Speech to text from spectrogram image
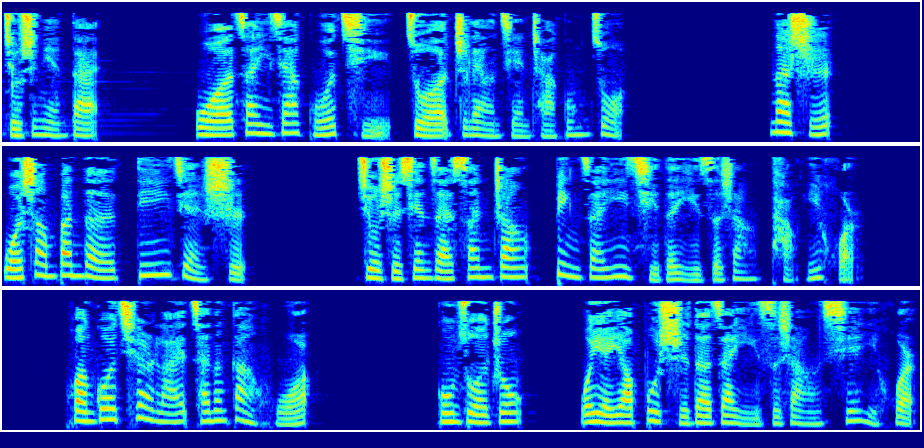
九十年代，我在一家国企做质量检查工作，那时我上班的第一件事。就是先在三张并在一起的椅子上躺一会儿，缓过气儿来才能干活。工作中，我也要不时的在椅子上歇一会儿。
